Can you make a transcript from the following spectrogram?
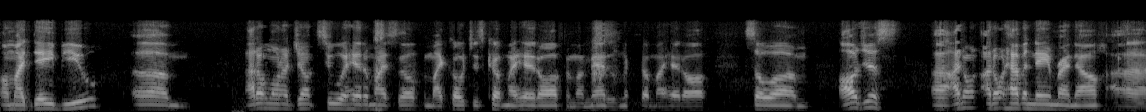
On my debut, um, I don't want to jump too ahead of myself, and my coaches cut my head off, and my management cut my head off. So um, I'll just uh, I don't I don't have a name right now. Uh,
